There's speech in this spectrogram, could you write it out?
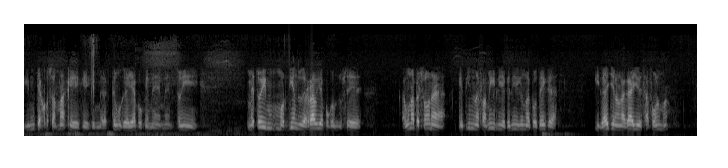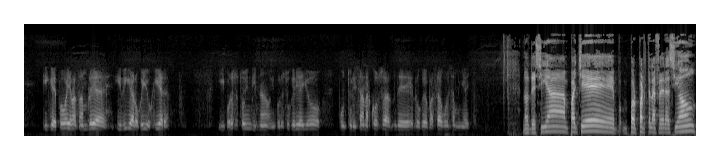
y muchas cosas más que, que, me las tengo que callar porque me, me estoy me estoy mordiendo de rabia porque cuando se a una persona que tiene una familia, que tiene una hipoteca y la echan a la calle de esa forma y que después vaya a la asamblea y diga lo que ellos quieran. Y por eso estoy indignado y por eso quería yo puntualizar las cosas de lo que ha pasado con esa muñeca. Nos decía Pache por parte de la federación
